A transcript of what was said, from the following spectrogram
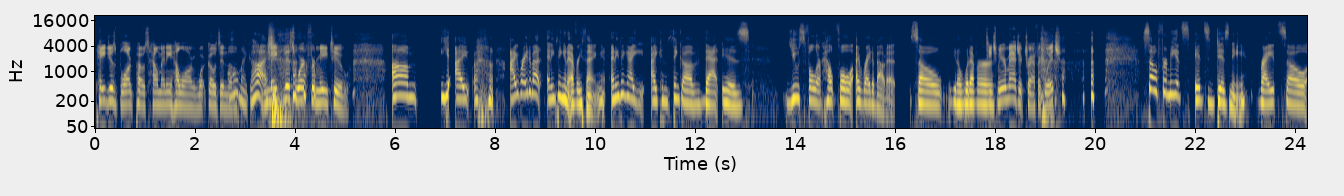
Pages, blog posts, how many, how long, what goes in them? Oh my gosh. Make this work for me too. Um yeah, I I write about anything and everything. Anything I I can think of that is useful or helpful, I write about it. So, you know, whatever. Teach me your magic, traffic witch. so for me it's it's Disney, right? So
